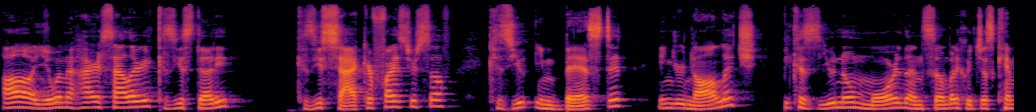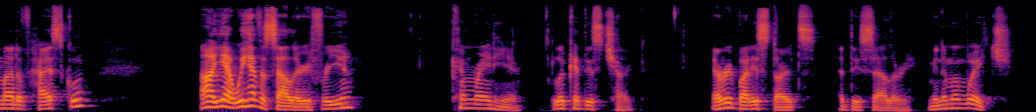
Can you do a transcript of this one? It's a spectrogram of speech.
Oh, you want a higher salary because you studied? Because you sacrificed yourself? Because you invested in your knowledge? Because you know more than somebody who just came out of high school? Oh, yeah, we have a salary for you. Come right here. Look at this chart. Everybody starts at this salary, minimum wage.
